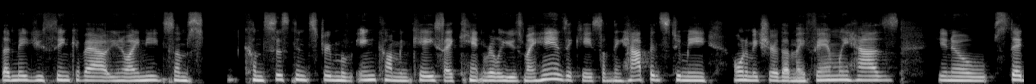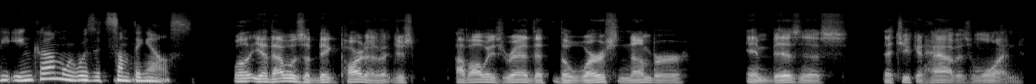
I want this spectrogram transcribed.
that made you think about, you know, I need some consistent stream of income in case I can't really use my hands, in case something happens to me? I want to make sure that my family has, you know, steady income, or was it something else? Well, yeah, that was a big part of it. Just, I've always read that the worst number in business that you can have is one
